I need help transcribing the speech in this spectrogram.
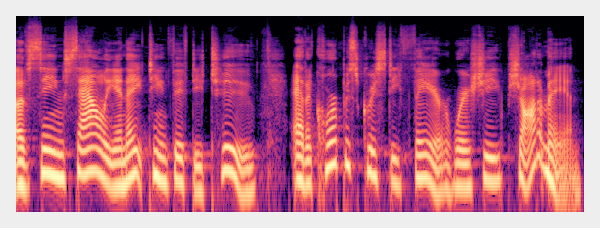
of seeing Sally in 1852 at a Corpus Christi fair where she shot a man.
